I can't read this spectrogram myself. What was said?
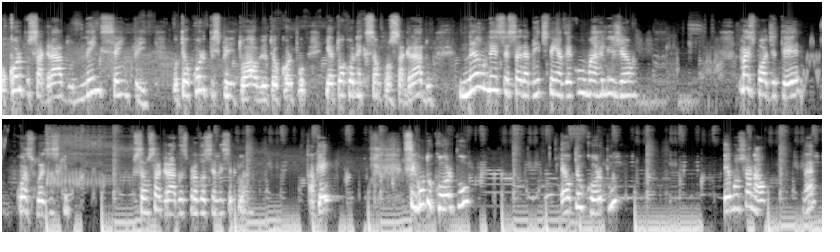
O corpo sagrado nem sempre o teu corpo espiritual e o teu corpo e a tua conexão com o sagrado não necessariamente tem a ver com uma religião, mas pode ter com as coisas que são sagradas para você nesse plano. Ok? Segundo corpo é o teu corpo emocional, né?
